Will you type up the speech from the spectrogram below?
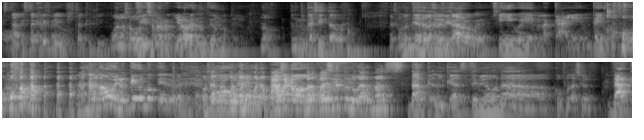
Está, Oh, está qué creepy, feo. está creepy. Bueno, Saúl. Sí, es una Yo la verdad nunca he ido a un motel, güey. ¿No? En tu Mm. casita, güey. Escondidas de la En el carro, güey. Sí, güey, en la calle, en un callejón. Ajá, no, güey, nunca he ido a un motel, güey. O sea, No, pero ¿cuál, güey. bueno, bueno, ¿cuál, Ah, es- bueno. ¿cuál, cuál ha sido tu lugar más dark en el que has tenido una copulación? Dark,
